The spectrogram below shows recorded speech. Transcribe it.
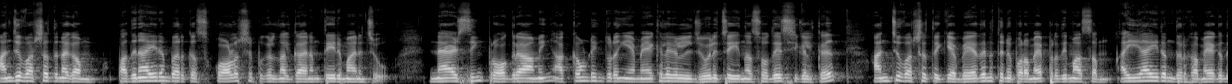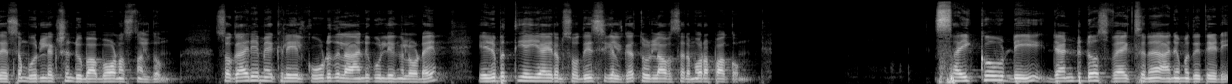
അഞ്ച് വർഷത്തിനകം പതിനായിരം പേർക്ക് സ്കോളർഷിപ്പുകൾ നൽകാനും തീരുമാനിച്ചു. നഴ്സിംഗ് പ്രോഗ്രാമിംഗ് അക്കൗണ്ടിംഗ് തുടങ്ങിയ മേഖലകളിൽ ജോലി ചെയ്യുന്ന സ്വദേശികൾക്ക് അഞ്ച് വർഷത്തേക്ക് വേതനത്തിന് പുറമെ പ്രതിമാസം അയ്യായിരം ദീർഘം ഏകദേശം ഒരു ലക്ഷം രൂപ ബോണസ് നൽകും. സ്വകാര്യ മേഖലയിൽ കൂടുതൽ ആനുകൂല്യങ്ങളോടെ എഴുപത്തി അയ്യായിരം സ്വദേശികൾക്ക് തൊഴിലവസരം ഉറപ്പാക്കും. സൈക്കോവ് ഡി രണ്ട് ഡോസ് വാക്സിന് അനുമതി തേടി.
